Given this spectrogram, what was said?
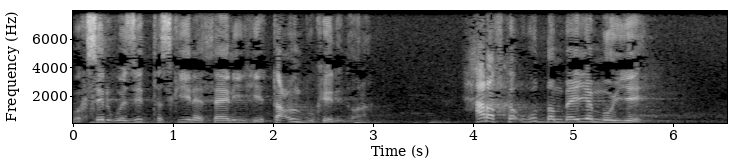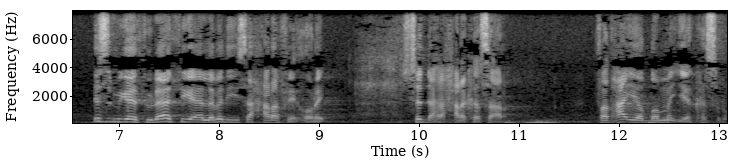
waksir wasid taskiina aaniihi tacun buu keeni doonaa. Xarafka ugu dambeeya mooye. Ismiga ulaaiga ah labadiisa xarafee hore. Saddexda xaraka saar fadxa iyo dame iyo kasro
